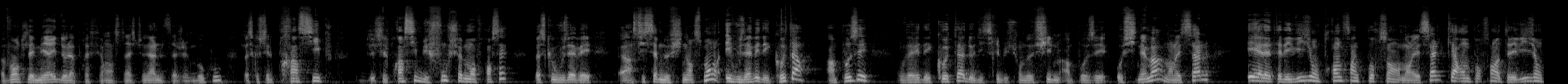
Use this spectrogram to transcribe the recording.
vante les mérites de la préférence nationale. Ça, j'aime beaucoup parce que c'est le principe. C'est le principe du fonctionnement français, parce que vous avez un système de financement et vous avez des quotas imposés. Vous avez des quotas de distribution de films imposés au cinéma, dans les salles, et à la télévision. 35% dans les salles, 40% à la télévision.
